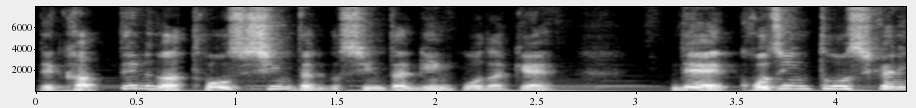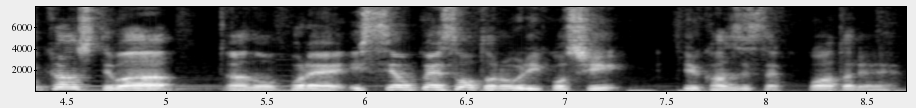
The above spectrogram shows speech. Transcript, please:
で、買ってるのは投資信託と信託銀行だけ。で、個人投資家に関しては、あの、これ、1000億円相当の売り越しっていう感じですね、ここあたりね。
